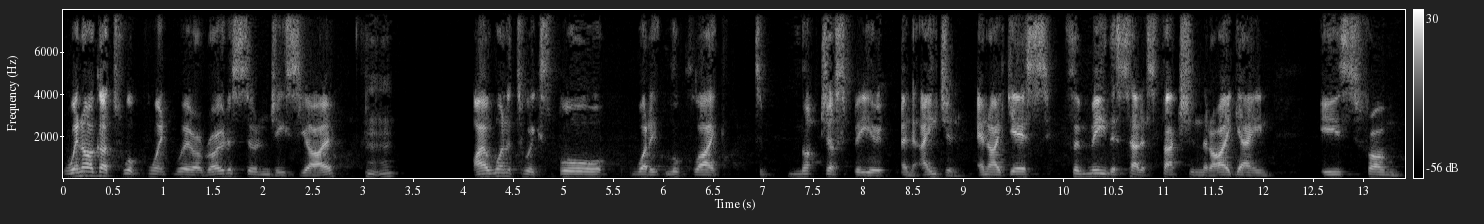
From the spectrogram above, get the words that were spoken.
when I got to a point where I wrote a certain GCI, mm-hmm. I wanted to explore what it looked like to not just be an agent. And I guess for me, the satisfaction that I gain is from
